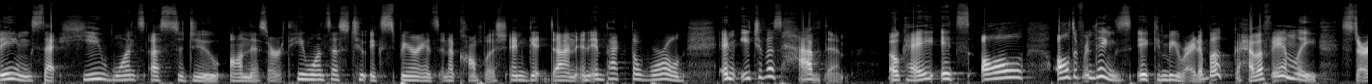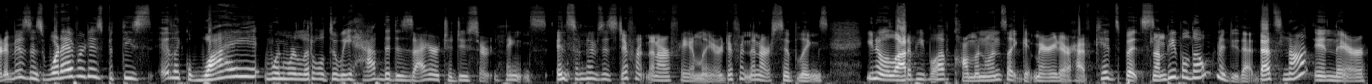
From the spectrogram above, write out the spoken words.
things that He wants us to do on this earth. He wants us to experience and accomplish and get done and impact the world. And each of us have them okay? It's all all different things. It can be write a book have a family start a business whatever it is but these like why when we're little do we have the desire to do certain things? And sometimes it's different than our family or different than our siblings. You know a lot of people have common ones like get married or have kids but some people don't want to do that. That's not in their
